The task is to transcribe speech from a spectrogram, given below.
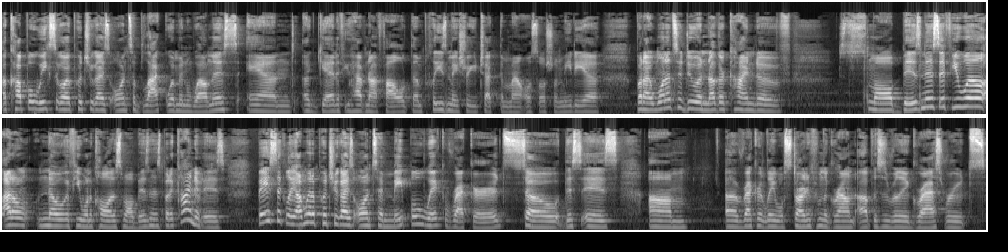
A couple weeks ago, I put you guys on to Black Women Wellness. And again, if you have not followed them, please make sure you check them out on social media. But I wanted to do another kind of small business, if you will. I don't know if you want to call it a small business, but it kind of is. Basically, I'm going to put you guys on to Maplewick Records. So this is um, a record label starting from the ground up. This is really a grassroots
